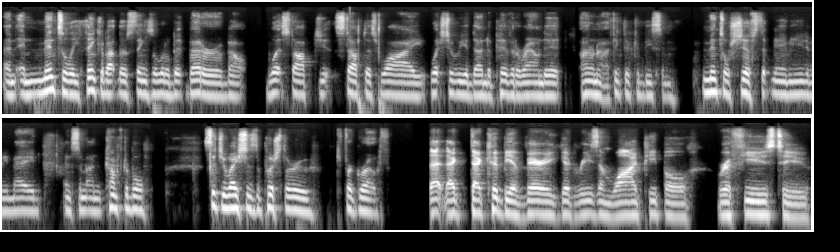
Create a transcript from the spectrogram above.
and and mentally think about those things a little bit better about what stopped you, stopped us why what should we have done to pivot around it i don't know i think there could be some mental shifts that maybe need to be made and some uncomfortable situations to push through for growth that that that could be a very good reason why people refuse to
